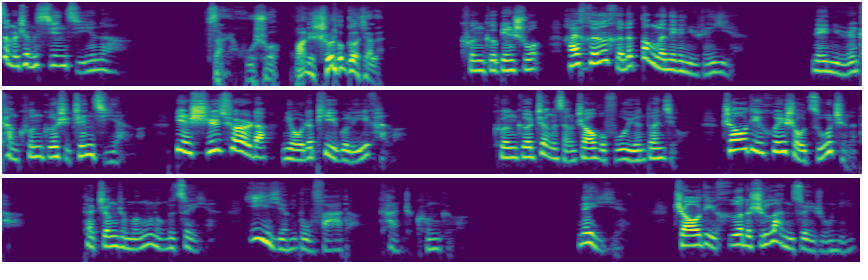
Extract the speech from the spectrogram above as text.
怎么这么心急呢？再胡说，把你舌头割下来！坤哥边说，还狠狠地瞪了那个女人一眼。那女人看坤哥是真急眼了。便识趣儿的扭着屁股离开了。坤哥正想招呼服务员端酒，招娣挥手阻止了他。他睁着朦胧的醉眼，一言不发的看着坤哥。那一夜，招娣喝的是烂醉如泥，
